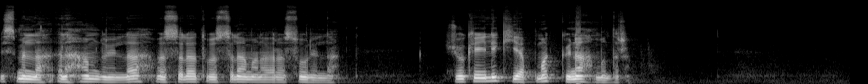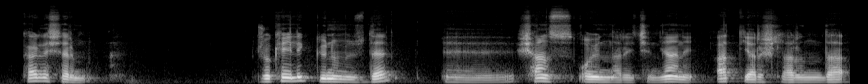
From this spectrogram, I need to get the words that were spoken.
Bismillah, elhamdülillah ve salatu ve selamu ala Resulillah. Jokeylik yapmak günah mıdır? Kardeşlerim, jokeylik günümüzde e, şans oyunları için yani at yarışlarında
